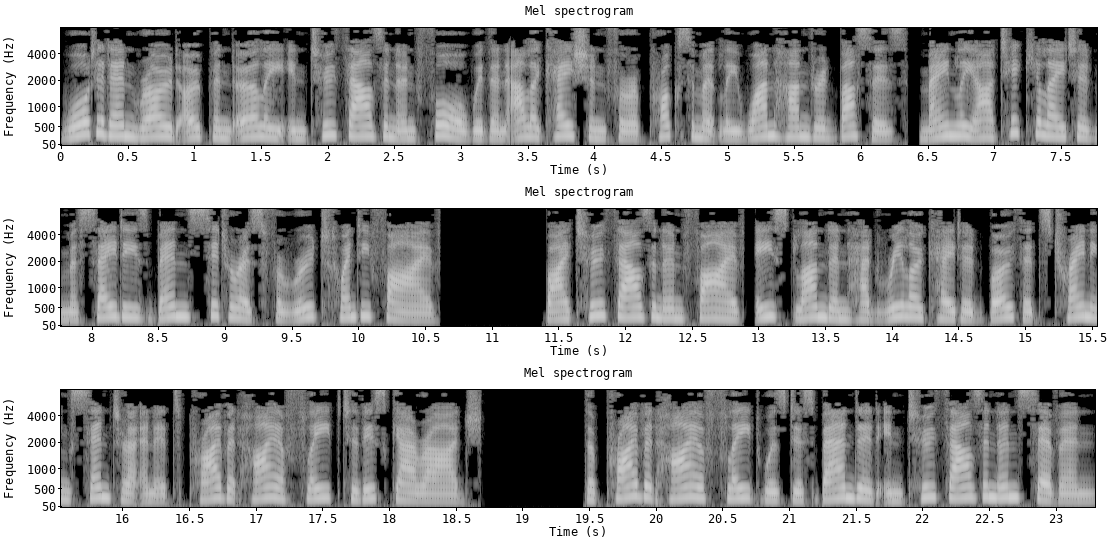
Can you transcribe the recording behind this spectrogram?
Waterden Road opened early in 2004 with an allocation for approximately 100 buses, mainly articulated Mercedes-Benz Citaros for Route 25. By 2005, East London had relocated both its training centre and its private hire fleet to this garage. The private hire fleet was disbanded in 2007.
